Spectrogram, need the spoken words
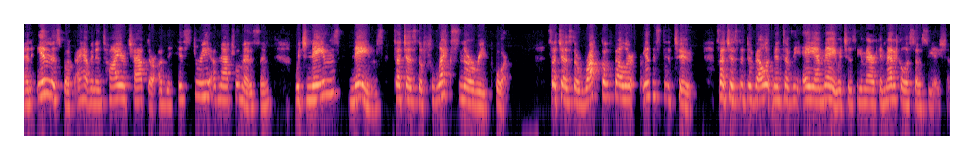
And in this book, I have an entire chapter of the history of natural medicine, which names names such as the Flexner Report, such as the Rockefeller Institute, such as the development of the AMA, which is the American Medical Association,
